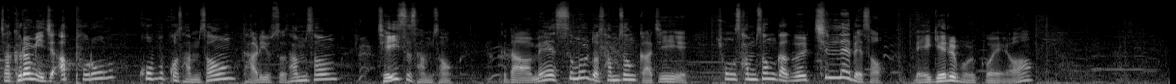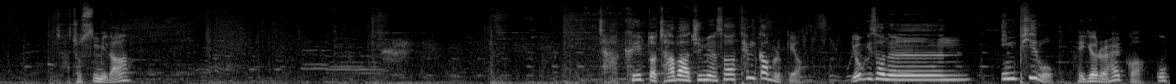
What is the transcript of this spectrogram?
자 그러면 이제 앞으로 코브코 삼성, 다리우스 삼성, 제이스 삼성, 그 다음에 스몰더 삼성까지 총 삼성각을 7렙에서 4개를 볼 거예요. 자, 좋습니다. 자, 크립도 잡아주면서 템 까볼게요. 여기서는 인피로 해결을 할 것 같고,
